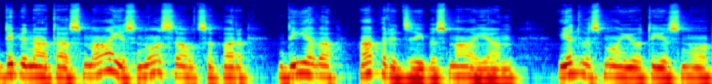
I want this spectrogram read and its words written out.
dibinātās mājas nosauca par dieva apredzības mājām – iedvesmojoties no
